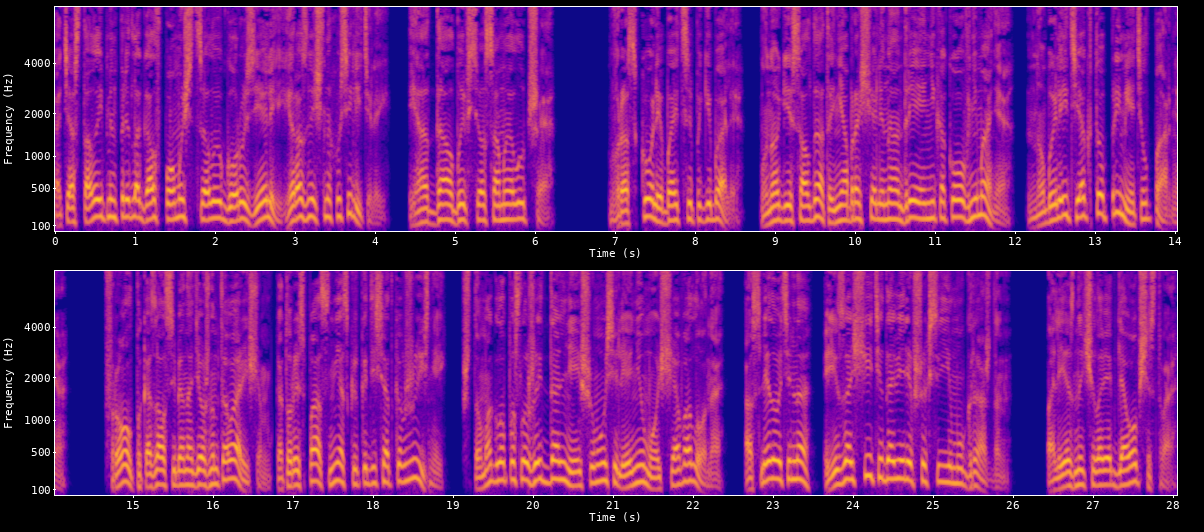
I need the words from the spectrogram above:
хотя Столыпин предлагал в помощь целую гору зелий и различных усилителей. И отдал бы все самое лучшее. В расколе бойцы погибали. Многие солдаты не обращали на Андрея никакого внимания, но были и те, кто приметил парня. Фрол показал себя надежным товарищем, который спас несколько десятков жизней, что могло послужить дальнейшему усилению мощи Авалона, а следовательно и защите доверившихся ему граждан. Полезный человек для общества,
